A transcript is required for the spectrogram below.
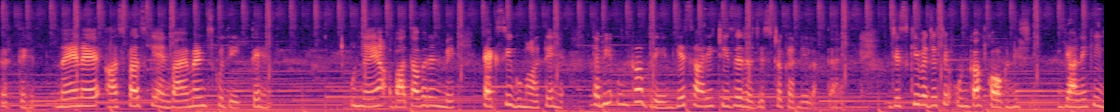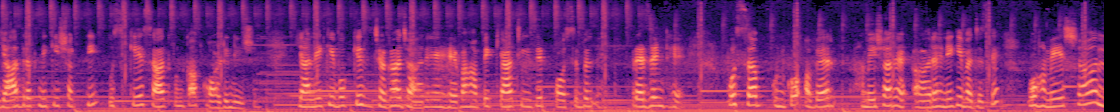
करते हैं नए नए आसपास के एनवायरनमेंट्स को देखते हैं, उन नया वातावरण में टैक्सी घुमाते हैं, तभी उनका ब्रेन ये सारी चीज़ें रजिस्टर करने लगता है। जिसकी वजह से उनका कॉग्निशन यानी कि याद रखने की शक्ति, उसके साथ उनका कोऑर्डिनेशन यानी कि वो किस जगह जा रहे हैं वहाँ पे क्या चीज़ें पॉसिबल प्रेजेंट है वो सब उनको अवेयर हमेशा रह, रहने की वजह से वो हमेशा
